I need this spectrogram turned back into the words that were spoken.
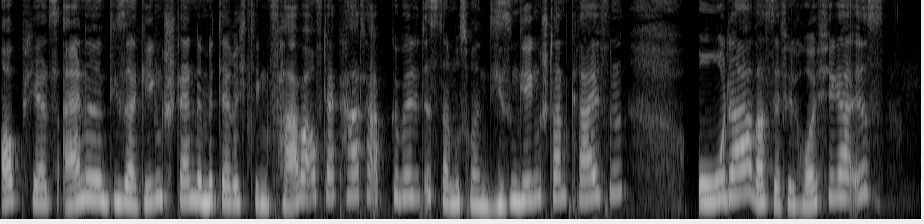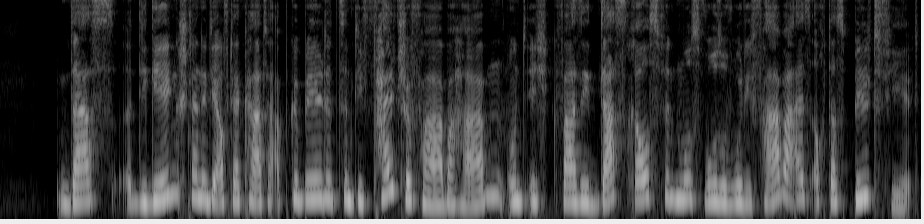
ob jetzt eine dieser Gegenstände mit der richtigen Farbe auf der Karte abgebildet ist. Dann muss man diesen Gegenstand greifen. Oder, was sehr viel häufiger ist, dass die Gegenstände, die auf der Karte abgebildet sind, die falsche Farbe haben und ich quasi das rausfinden muss, wo sowohl die Farbe als auch das Bild fehlt.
